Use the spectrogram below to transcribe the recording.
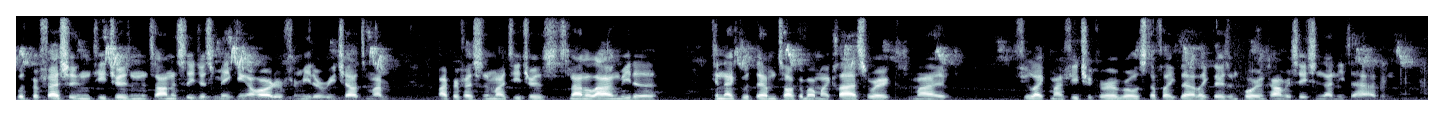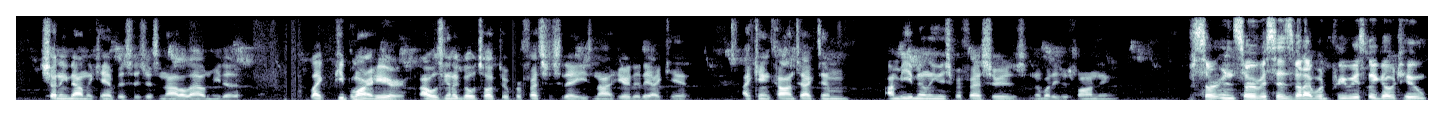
with professors and teachers, and it's honestly just making it harder for me to reach out to my my professors and my teachers. It's not allowing me to connect with them, talk about my classwork, my feel like my future career goals, stuff like that. Like there's important conversations I need to have, and shutting down the campus has just not allowed me to. Like people aren't here. I was gonna go talk to a professor today. He's not here today. I can't. I can't contact him. I'm emailing these professors. Nobody's responding. Certain services that I would previously go to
